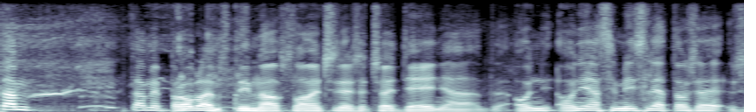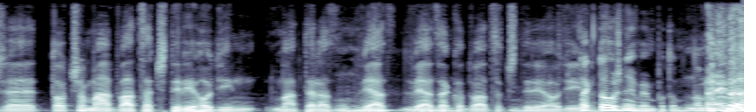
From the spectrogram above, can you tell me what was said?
Tam, tam je problém s tým no, v Slovenčine, že čo je deň a oni, oni asi myslia to, že, že to, čo má 24 hodín, má teraz Mhm. viac, viac ako 24 hodín. Tak to už neviem potom. No menej.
